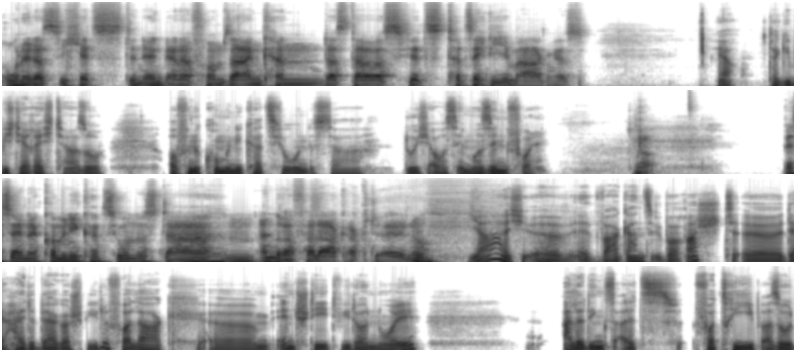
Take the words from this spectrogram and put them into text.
ohne dass ich jetzt in irgendeiner Form sagen kann, dass da was jetzt tatsächlich im Argen ist. Ja, da gebe ich dir recht. Also offene Kommunikation ist da durchaus immer sinnvoll. Ja. Besser in der Kommunikation ist da ein anderer Verlag aktuell, ne? Ja, ich äh, war ganz überrascht. Äh, der Heidelberger Spieleverlag äh, entsteht wieder neu. Allerdings als Vertrieb. Also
